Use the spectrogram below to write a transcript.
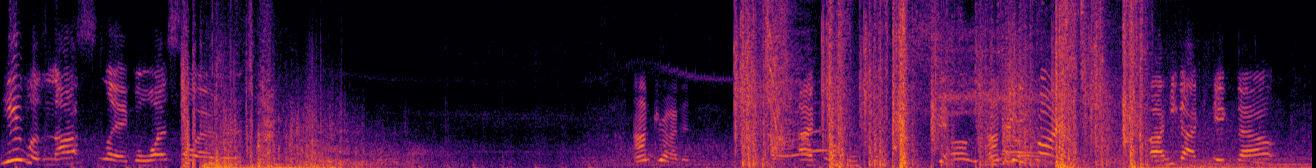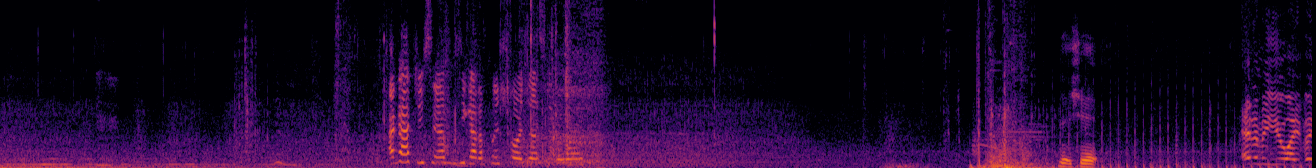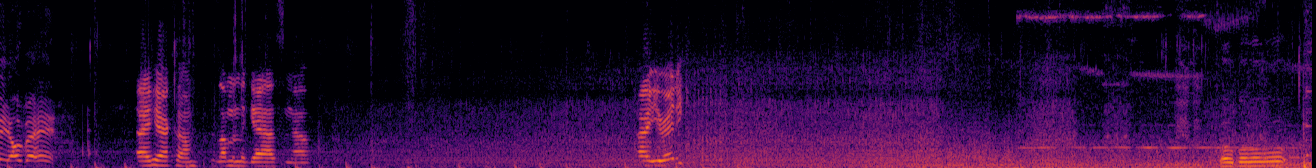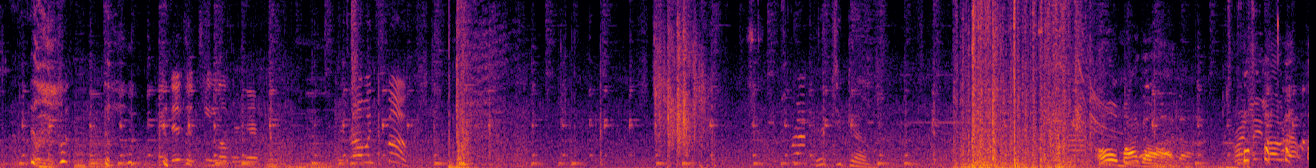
He was not slick whatsoever. I'm driving. I can't. Shit. Oh, I'm shit. driving. Uh, he got kicked out. I got you, Sam, because he got to push towards us either way. Good shit. Enemy UAV overhead. Alright, here I come. Cause I'm in the gas now. Alright, you ready? Go, go, go, go. Hey, there's a team over here. Throwing smoke. Good to go. Oh my god. Friendly loadout drop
